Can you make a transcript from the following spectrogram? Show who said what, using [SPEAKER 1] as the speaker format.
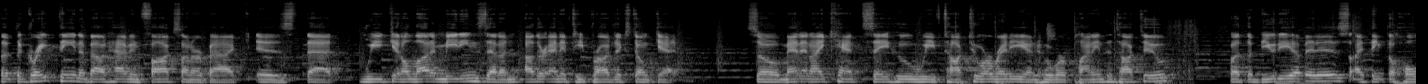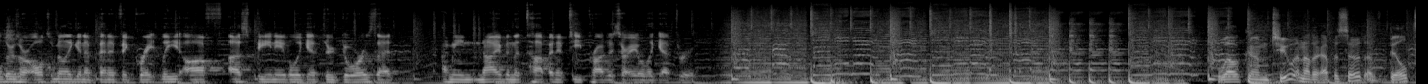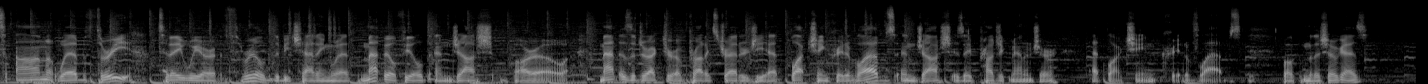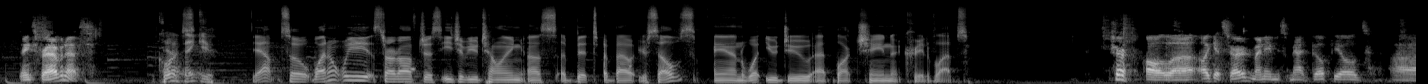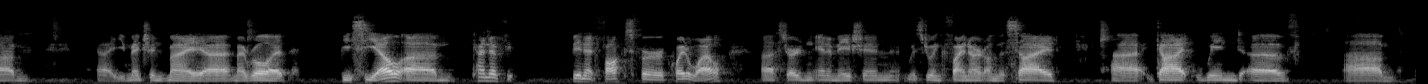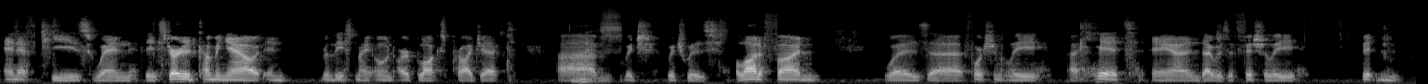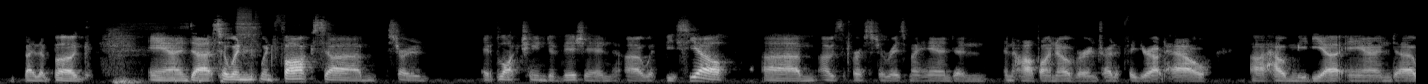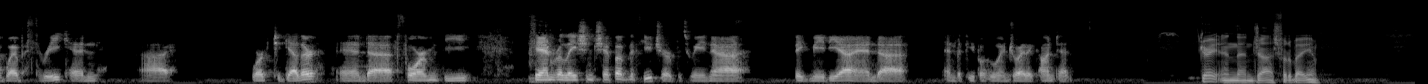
[SPEAKER 1] the, the great thing about having Fox on our back is that we get a lot of meetings that other NFT projects don't get. So Matt and I can't say who we've talked to already and who we're planning to talk to. But the beauty of it is, I think the holders are ultimately going to benefit greatly off us being able to get through doors that, I mean, not even the top NFT projects are able to get through.
[SPEAKER 2] Welcome to another episode of Built on Web3. Today we are thrilled to be chatting with Matt Bilfield and Josh Baro. Matt is the director of product strategy at Blockchain Creative Labs, and Josh is a project manager at Blockchain Creative Labs. Welcome to the show, guys.
[SPEAKER 3] Thanks for having us.
[SPEAKER 1] Of course. Yeah, thank you.
[SPEAKER 2] Yeah, so why don't we start off just each of you telling us a bit about yourselves and what you do at Blockchain Creative Labs?
[SPEAKER 3] Sure, I'll uh, I'll get started. My name is Matt Bilfield. Um, uh, you mentioned my uh, my role at BCL. Um, kind of been at Fox for quite a while. Uh, started in animation, was doing fine art on the side. Uh, got wind of um, NFTs when they started coming out, and released my own art blocks project, um, nice. which which was a lot of fun. Was uh, fortunately a hit, and I was officially bitten by the bug. And uh, so when when Fox um, started a blockchain division uh, with BCL, um, I was the first to raise my hand and and hop on over and try to figure out how uh, how media and uh, Web three can uh, work together and uh, form the fan relationship of the future between big media and and the people who enjoy the content.
[SPEAKER 2] Great. And then Josh, what about you?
